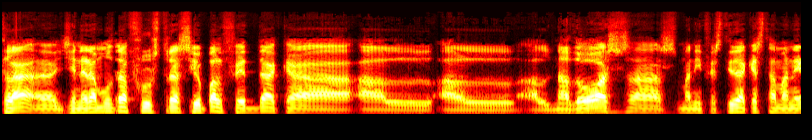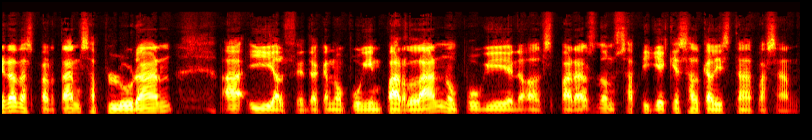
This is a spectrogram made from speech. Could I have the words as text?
clar, genera molta frustració pel fet de que el, el, el nadó es, es manifesti d'aquesta manera, despertant-se, plorant, eh, i el fet de que no puguin parlar, no puguin els pares doncs, saber què és el que li està passant.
